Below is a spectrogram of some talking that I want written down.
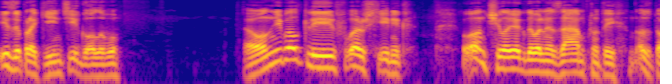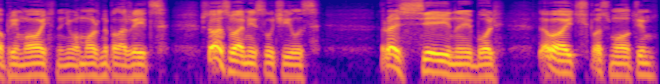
и запрокиньте голову. — А он не болтлив, ваш химик. Он человек довольно замкнутый, но зато прямой, на него можно положиться. Что с вами случилось? — Рассеянная боль. Давайте посмотрим.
